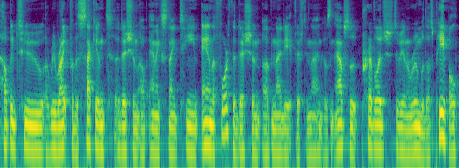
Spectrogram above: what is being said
helping to rewrite for the second edition of Annex 19 and the fourth edition of 9859. It was an absolute privilege to be in a room with those people.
